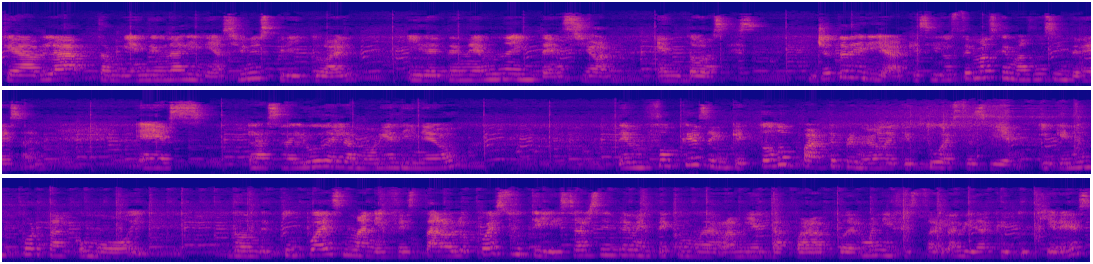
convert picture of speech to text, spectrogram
que habla también de una alineación espiritual y de tener una intención. Entonces, yo te diría que si los temas que más nos interesan es la salud, el amor y el dinero, te enfoques en que todo parte primero de que tú estés bien y que en un portal como hoy, donde tú puedes manifestar o lo puedes utilizar simplemente como herramienta para poder manifestar la vida que tú quieres,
